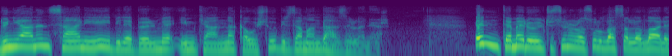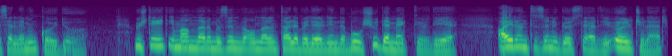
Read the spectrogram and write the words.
dünyanın saniyeyi bile bölme imkanına kavuştuğu bir zamanda hazırlanıyor. En temel ölçüsünü Resulullah sallallahu aleyhi ve sellemin koyduğu, müştehit imamlarımızın ve onların talebelerinin de bu şu demektir diye ayrıntısını gösterdiği ölçüler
